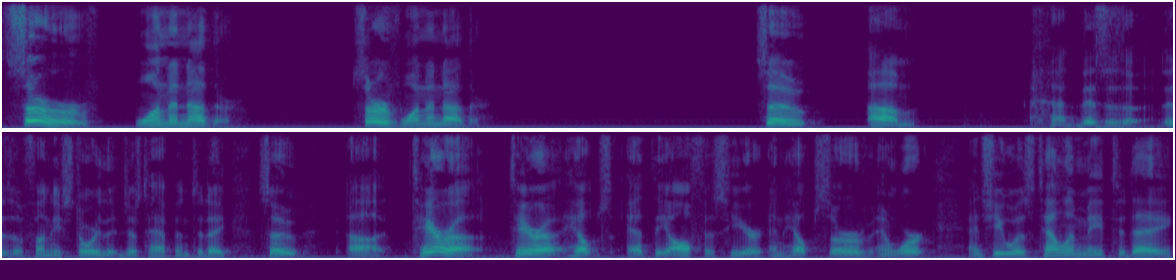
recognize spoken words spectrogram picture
serve one another. Serve one another. So, um, this is a this is a funny story that just happened today. So, uh, Tara Tara helps at the office here and helps serve and work, and she was telling me today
